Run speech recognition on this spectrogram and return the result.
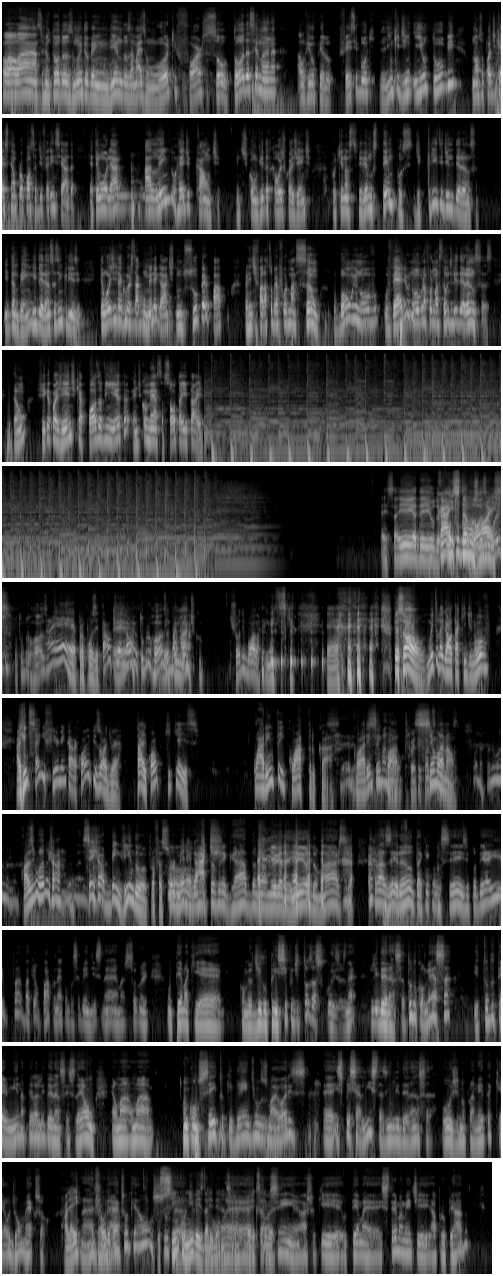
Olá, olá, sejam todos muito bem-vindos a mais um Work for Soul. Toda semana, ao vivo pelo Facebook, LinkedIn e YouTube. Nosso podcast tem uma proposta diferenciada. É ter um olhar além do headcount. A gente te convida a ficar hoje com a gente, porque nós vivemos tempos de crise de liderança e também lideranças em crise. Então, hoje a gente vai conversar com o Menegatti, de um super papo, para a gente falar sobre a formação, o bom e o novo, o velho e o novo na formação de lideranças. Então, fica com a gente que após a vinheta a gente começa. Solta aí, Thay. É isso aí, Adeildo. Cá outubro estamos rosa nós. Hoje, outubro rosa. Ah, é? Proposital? Que é, legal. Outubro rosa, Bem temático. Bacana. Show de bola. é. Pessoal, muito legal estar aqui de novo. A gente segue firme, hein, cara? Qual episódio é? Tá, e qual que, que é esse? 44, cara. Sério? 44. Semanal. 44 Semanal. quase um ano já. Quase um ano já. Seja bem-vindo, professor oh, Menegatti. Muito obrigado, meu amigo Adeildo, Márcio. Prazerão estar aqui com vocês e poder aí bater um papo, né? Como você bem disse, né, Márcio, sobre um tema que é, como eu digo, o princípio de todas as coisas, né? Liderança. Tudo começa e tudo termina pela liderança. Isso daí é, um, é uma, uma, um conceito que vem de um dos maiores é, especialistas em liderança hoje no planeta, que é o John Maxwell. Olha aí, né? John Maxwell, que é um Os super, cinco níveis da liderança. Né? É, né? Então, assim, eu acho que o tema é extremamente apropriado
